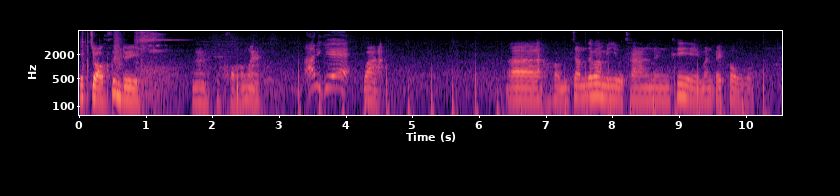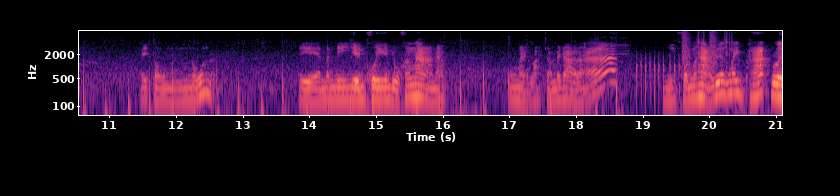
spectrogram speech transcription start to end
กระจอกขึ้นดีอ่าเอาของมาว่าอ่อผมจำได้ว่ามีอยู่ทางหนึ่งที่มันไปโผล่ไอ้ตรงนู้นเอมันมียืนคุยกันอยู่ข้างหน้านะครับตรงไหนวะจำไม่ได้แล้วมีคนมาหาเรื่องไม่พักเล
